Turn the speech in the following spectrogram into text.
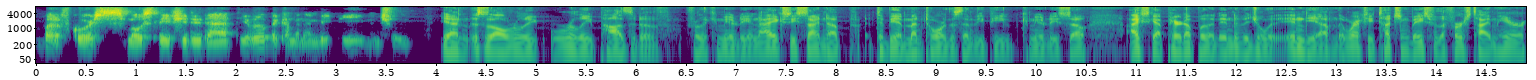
But of course, mostly if you do that, you will become an MVP eventually. Yeah, and this is all really, really positive for the community. And I actually signed up to be a mentor in this MVP community. So I actually got paired up with an individual in India, and we're actually touching base for the first time here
